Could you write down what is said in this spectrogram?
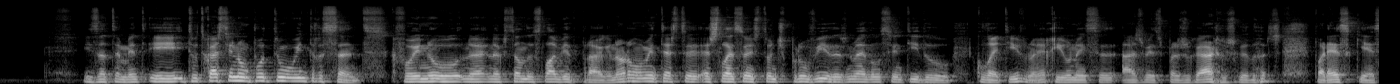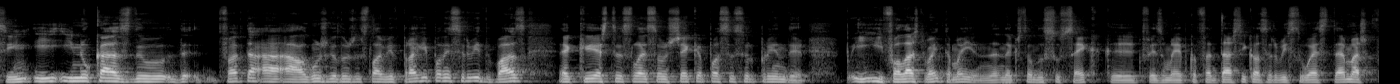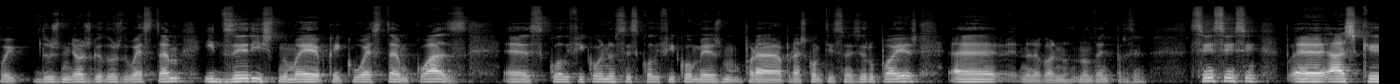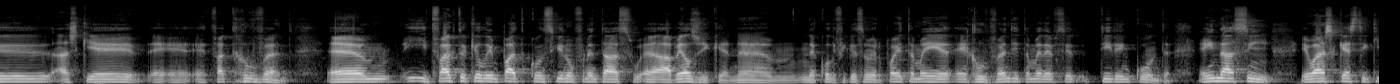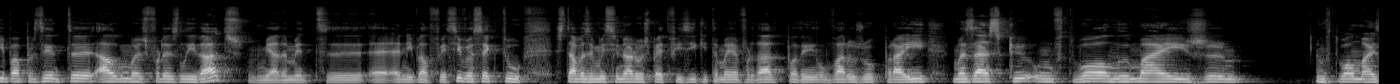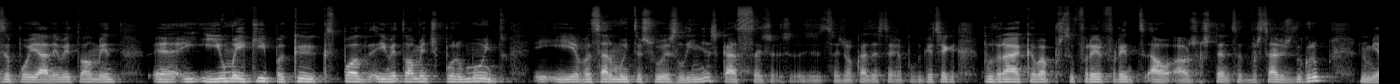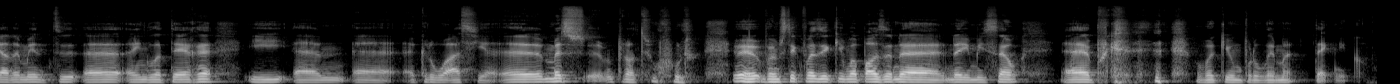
Exatamente, e, tu tocaste num ponto interessante, que foi no, na, na, questão da Slavia de Praga. Normalmente este, as seleções estão desprovidas, não é, num sentido coletivo, não é? Reúnem-se às vezes para jogar os jogadores, parece que é assim, e, e no caso do, de, de facto há, há, alguns jogadores da Slavia de Praga e podem servir de base a que esta seleção checa possa surpreender. E, e, falaste bem também na, na questão do Susek, que, que, fez uma época fantástica ao serviço do West Ham, acho que foi dos melhores jogadores do West Ham, e dizer isto numa época em que o West Ham quase uh, se qualificou, não sei se qualificou mesmo para, para as competições europeias, uh, agora não, não tenho presente. Sim, sim, sim. Uh, acho que, acho que é, é, é de facto relevante. Um, e de facto, aquele empate que conseguiram enfrentar à Bélgica na, na qualificação europeia também é, é, relevante e também deve ser tido em conta. Ainda assim, eu acho que esta equipa apresenta algumas fragilidades, nomeadamente a, a nível defensivo. Eu sei que tu estavas a mencionar o aspecto físico e também é verdade podem levar o jogo para aí, mas acho que um futebol mais um futebol mais apoiado, eventualmente uh, e, uma equipa que, que se pode eventualmente expor muito e, e, avançar muito as suas linhas, caso seja, seja o caso desta República Checa, poderá acabar por sofrer frente ao, aos restantes adversários do grupo, nomeadamente a, a Inglaterra e um, a, a, Croácia. Uh, mas pronto, vamos ter que fazer aqui uma pausa na, na emissão, uh, porque houve aqui um problema técnico.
